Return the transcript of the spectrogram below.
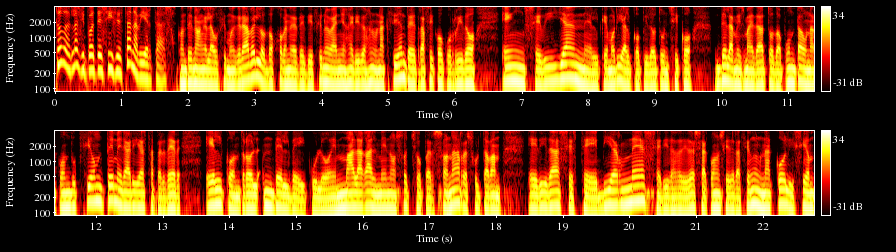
Todas las hipótesis están abiertas. Continúan el UCI muy grave, los dos jóvenes de 19 años heridos en un accidente de tráfico ocurrido en Sevilla, en el que moría el copiloto, un chico de la misma edad. Todo apunta a una conducción temeraria hasta perder el control del vehículo. En Málaga, al menos ocho personas resultaban heridas este viernes, heridas de diversa consideración en una colisión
